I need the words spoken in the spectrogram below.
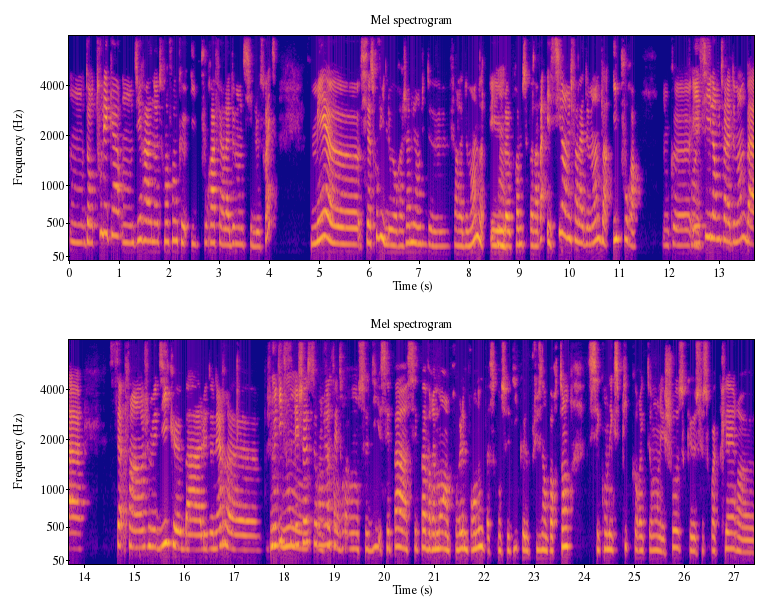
on, dans tous les cas, on dira à notre enfant qu'il pourra faire la demande s'il le souhaite. Mais euh, si ça se trouve, il n'aura jamais envie de faire la demande et Mm. bah, le problème se posera pas. Et s'il a envie de faire la demande, bah, il pourra. Donc, euh, Ouais. Et s'il a envie de faire la demande, bah, enfin, je me dis que bah le donneur, euh, je me dis que les choses seront bien faites. On, se dit, c'est pas, c'est pas vraiment un problème pour nous parce qu'on se dit que le plus important, c'est qu'on explique correctement les choses, que ce soit clair euh,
